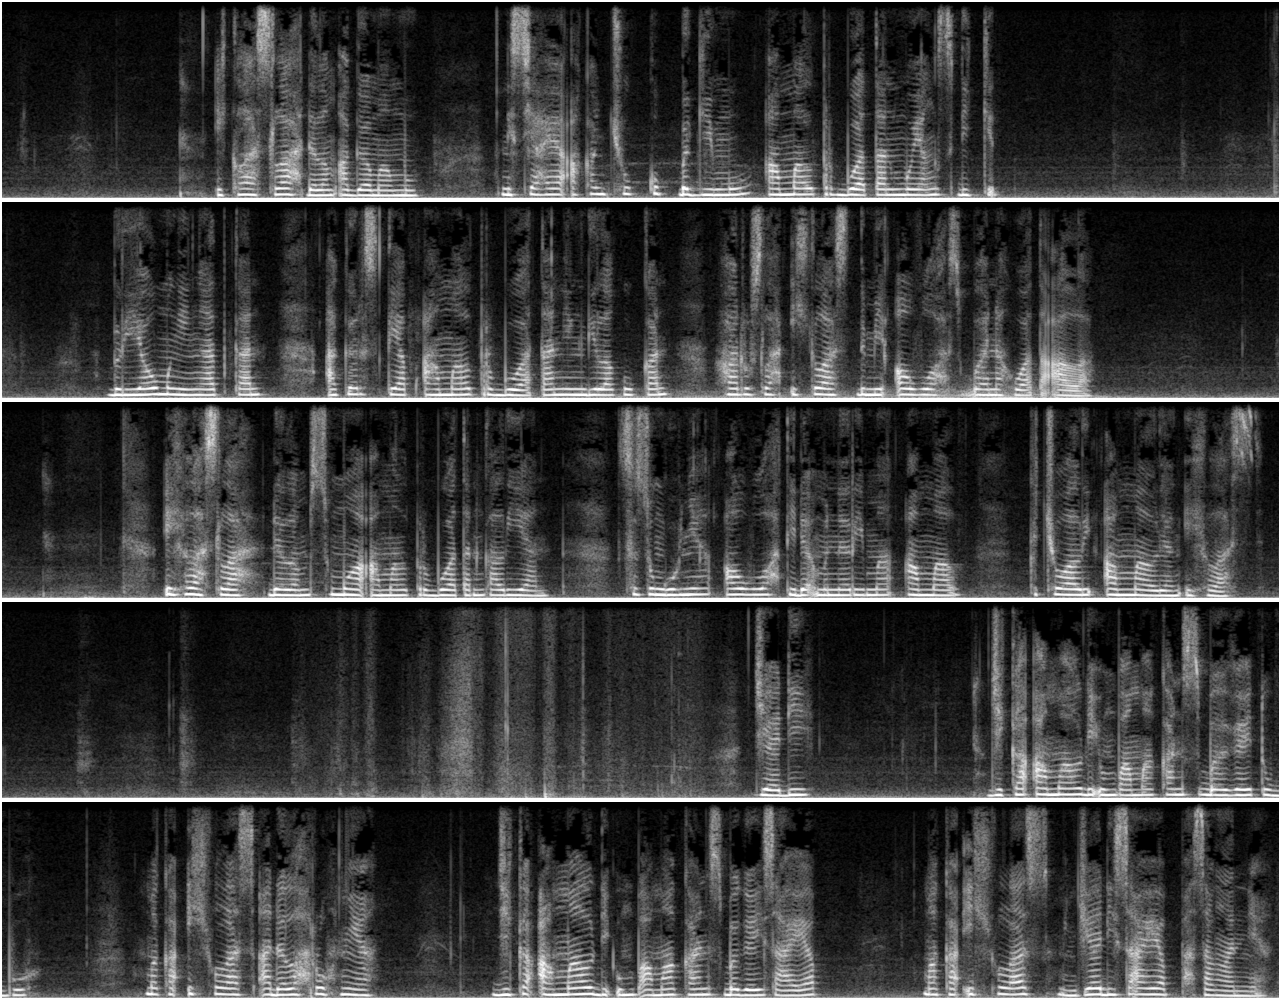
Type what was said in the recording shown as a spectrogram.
ikhlaslah dalam agamamu niscaya akan cukup bagimu amal perbuatanmu yang sedikit. Beliau mengingatkan agar setiap amal perbuatan yang dilakukan haruslah ikhlas demi Allah Subhanahu wa taala. Ikhlaslah dalam semua amal perbuatan kalian Sesungguhnya Allah tidak menerima amal kecuali amal yang ikhlas. Jadi, jika amal diumpamakan sebagai tubuh, maka ikhlas adalah ruhnya. Jika amal diumpamakan sebagai sayap, maka ikhlas menjadi sayap pasangannya.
